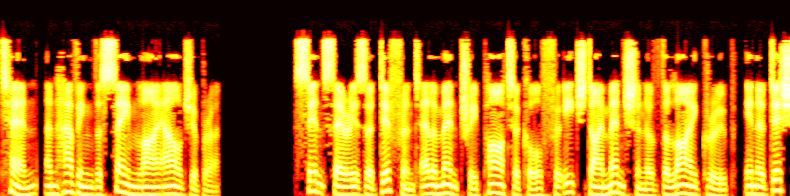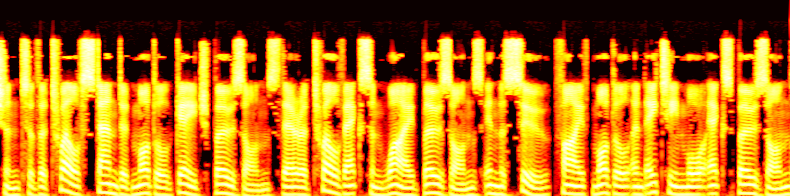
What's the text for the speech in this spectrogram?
10, and having the same Lie algebra. Since there is a different elementary particle for each dimension of the Lie group, in addition to the 12 standard model gauge bosons there are 12 X and Y bosons in the SU 5 model and 18 more X bosons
